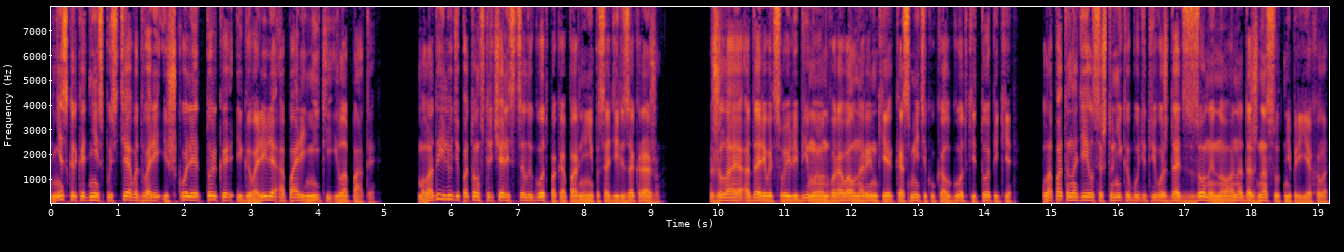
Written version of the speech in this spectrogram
Несколько дней спустя во дворе и школе только и говорили о паре Ники и Лопаты. Молодые люди потом встречались целый год, пока парня не посадили за кражу. Желая одаривать свою любимую, он воровал на рынке косметику, колготки, топики. Лопата надеялся, что Ника будет его ждать с зоны, но она даже на суд не приехала.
